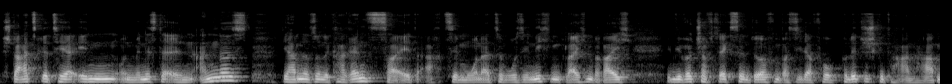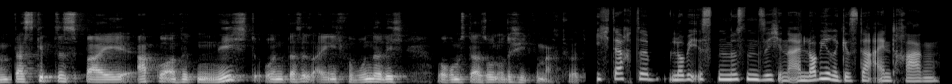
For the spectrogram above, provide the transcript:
StaatssekretärInnen und MinisterInnen anders. Die haben dann so eine Karenzzeit, 18 Monate, wo sie nicht im gleichen Bereich in die Wirtschaft wechseln dürfen, was sie davor politisch getan haben. Das gibt es bei Abgeordneten nicht und das ist eigentlich verwunderlich, warum es da so ein Unterschied gemacht wird. Ich dachte, Lobbyisten müssen sich in ein Lobbyregister eintragen,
